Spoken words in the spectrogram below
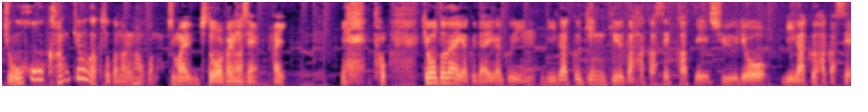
情報環境学とかのあれなのかな？ちょ、まあ、ちょっとわかりません。はい。えっと、京都大学大学院理学研究科博士課程修了理学博士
